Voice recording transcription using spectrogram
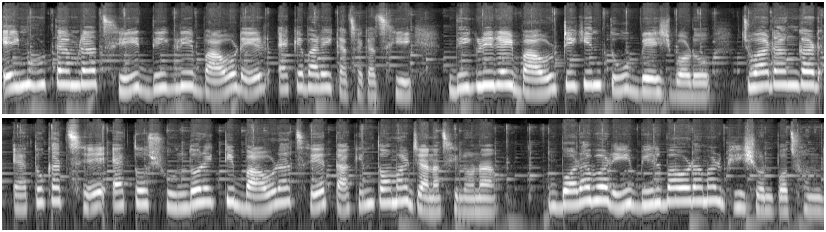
এই মুহূর্তে আমরা আছি দিগড়ি বাওরের একেবারেই কাছাকাছি। দিগড়ির এই বাউরটি কিন্তু বেশ বড়। চুয়াডাঙ্গার এত কাছে এত সুন্দর একটি বাউর আছে তা কিন্তু আমার জানা ছিল না। বরাবরই বিল বাউর আমার ভীষণ পছন্দ।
